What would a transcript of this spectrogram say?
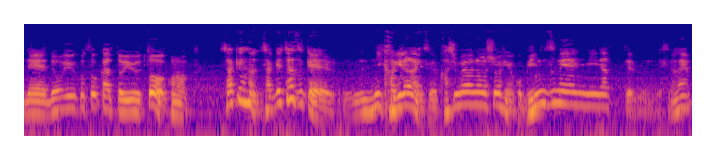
で、どういうことかというと、この酒の、酒茶漬けに限らないんですけど、鹿島屋の商品はこう瓶詰めになってるんですよね。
